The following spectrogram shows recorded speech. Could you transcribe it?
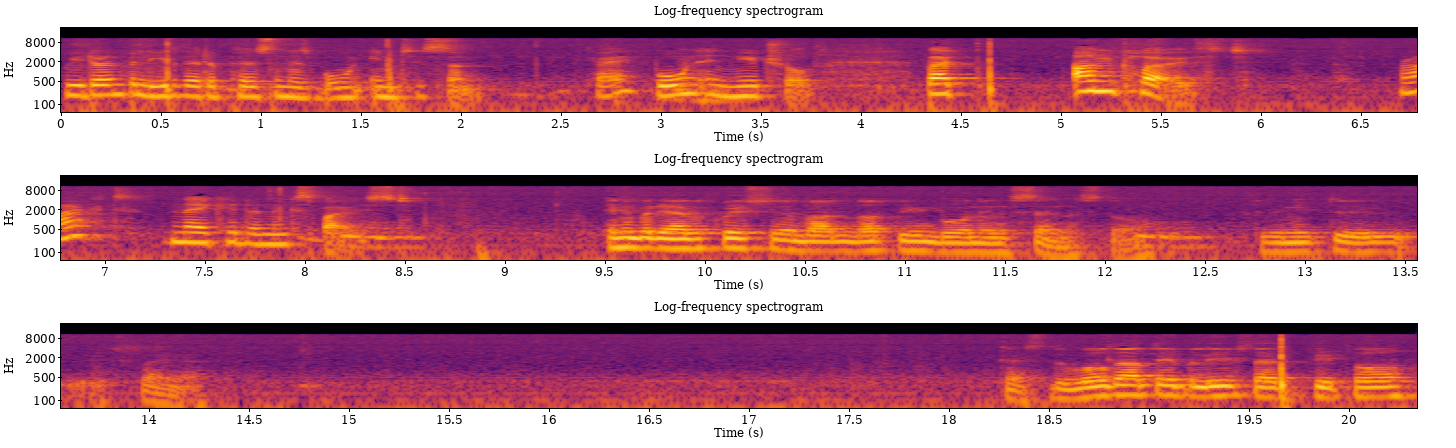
We don't believe that a person is born into sin. Okay? Born in neutral. But unclothed, right? Naked and exposed. Anybody have a question about not being born in sin still? Do we need to explain that? Okay, the world out there believes that people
